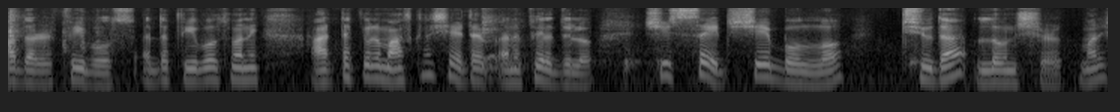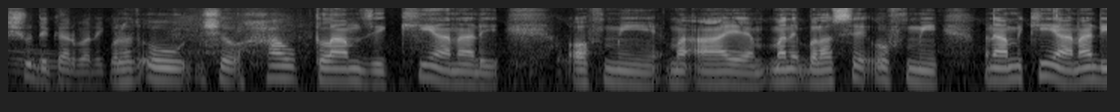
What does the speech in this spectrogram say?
other pebbles the pebbles মানে আটটা ফিবল মাঝখানে সে এটা মানে ফেলে দিল। সি সেড সে বলল টু দ্য লোন শার্ক মানে সুদি কারবারি বলা ও, সো হাউ ক্লামজি কি আনাড়ি অফ মি আই এম মানে বলা হচ্ছে অফ মি মানে আমি কি আনাড়ি,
